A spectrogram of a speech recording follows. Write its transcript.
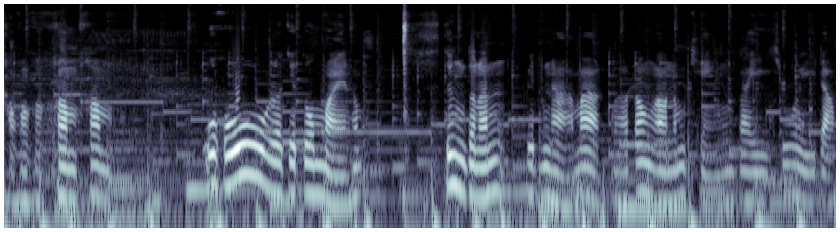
คำคำคำคำโอ้โห เราเจอตัวใหม่นะครับ ซึ่งตัวนั้นเป็นปัญหามาก เราต้องเอาน้ำแข็งไปช่วยดับ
